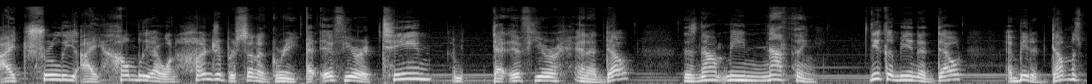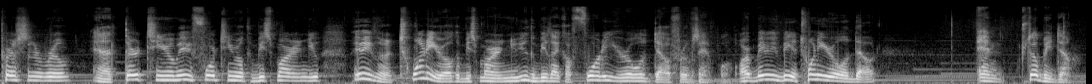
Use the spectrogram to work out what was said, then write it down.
I truly, I humbly, I 100% agree that if you're a teen, I mean, that if you're an adult, does not mean nothing. You can be an adult and be the dumbest person in the room, and a 13 year old, maybe 14 year old can be smarter than you, maybe even a 20 year old can be smarter than you. You can be like a 40 year old adult, for example, or maybe be a 20 year old adult and still be dumb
